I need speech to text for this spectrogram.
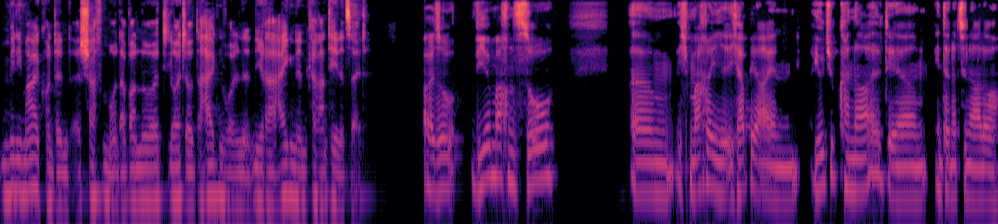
Minimal-Content schaffen und aber nur die Leute unterhalten wollen in ihrer eigenen Quarantänezeit. Also wir machen es so, ähm, ich mache, ich habe ja einen YouTube-Kanal, der internationale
